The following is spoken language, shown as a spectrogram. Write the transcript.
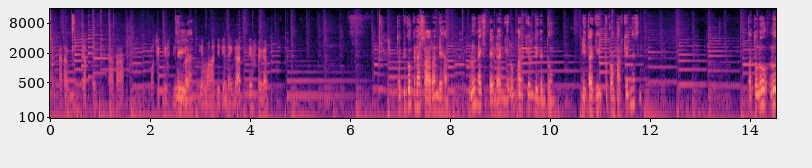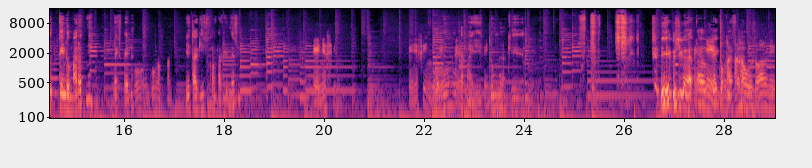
secara bijak dan secara positif juga ya malah jadi negatif ya kan Tapi gue penasaran deh Han. Lu naik sepeda nih, lu parkir di gedung. Ditagih tukang parkir nggak sih? Atau lu lu ke Indomaret nih naik sepeda, gue gue nggak pernah ditagih tukang parkir nggak sih? kayaknya sih kayaknya sih enggak ya Oh, Kayaknya- karena kayaknya itu enggak. mungkin. Iya, gue juga nggak tahu. kayaknya ya gue nggak tahu soalnya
